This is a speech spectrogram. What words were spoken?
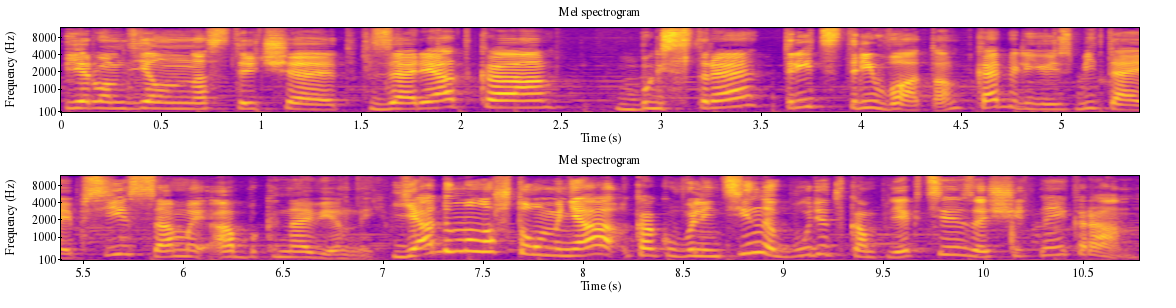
Первым делом нас встречает зарядка, быстрая, 33 ватта. Кабель USB Type-C самый обыкновенный. Я думала, что у меня, как у Валентины, будет в комплекте защитный экран.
